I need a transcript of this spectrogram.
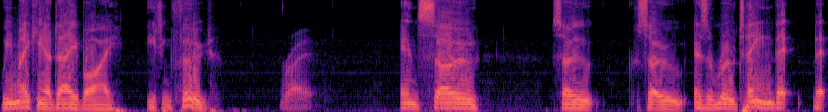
we're making our day by eating food, right. and so so so as a routine that that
